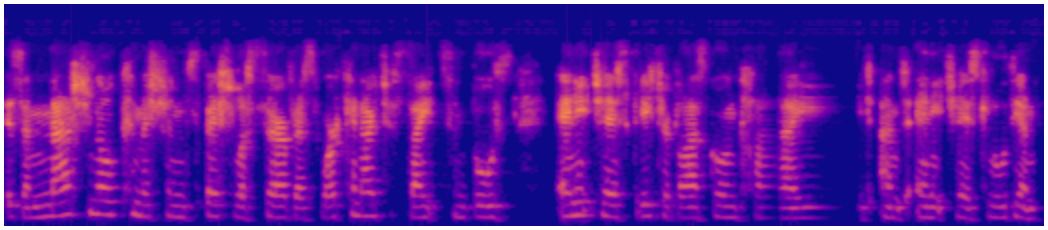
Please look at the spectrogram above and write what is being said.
is a national commission specialist service working out of sites in both NHS Greater Glasgow and Clyde and NHS Lothian.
